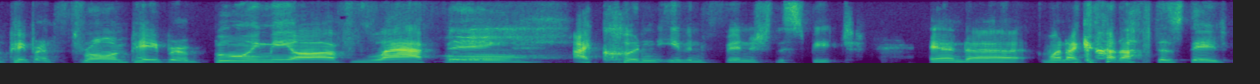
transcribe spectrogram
up paper and throwing paper, booing me off, laughing. Oh. I couldn't even finish the speech. And uh, when I got off the stage,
